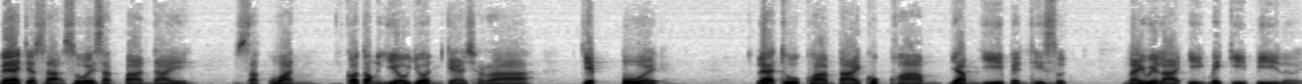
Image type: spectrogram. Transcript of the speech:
แม้จะสะสวยสักปานใด สักวันก็ต้องเหี่ยวย่นแก่ชรา เจ็บป่วย และถูกความตายคุกความย่ำยีเป็นที่สุด ในเวลาอีกไม่กี่ปีเลย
